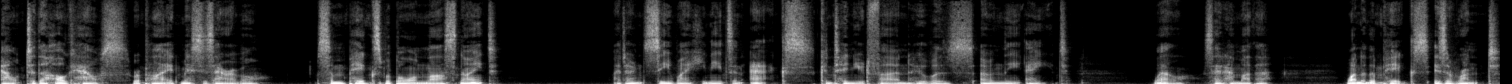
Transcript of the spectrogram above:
Out to the hog house, replied Mrs. Arable. Some pigs were born last night. I don't see why he needs an axe, continued Fern, who was only eight. Well, said her mother, one of the pigs is a runt.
